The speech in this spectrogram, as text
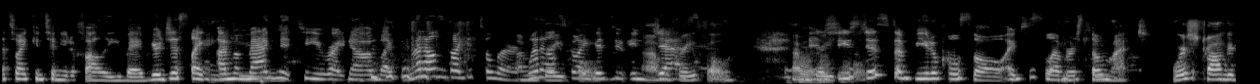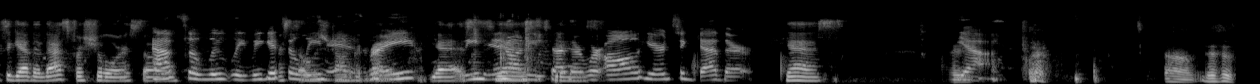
that's why I continue to follow you, babe. You're just like, Thank I'm a magnet to you right now. I'm like, what else do I get to learn? I'm what grateful. else do I get to ingest? I'm grateful. I'm and grateful. she's just a beautiful soul. I just love her so much. We're stronger together that's for sure so. Absolutely. We get to so lean in together. right? Yes lean in yes, on each yes. other we're all here together. Yes. Yeah. Um, this is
